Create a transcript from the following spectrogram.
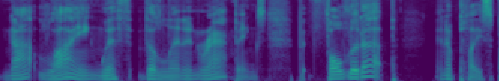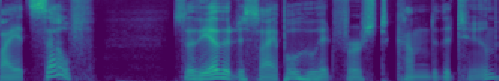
not lying with the linen wrappings, but folded up in a place by itself. So the other disciple who had first come to the tomb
